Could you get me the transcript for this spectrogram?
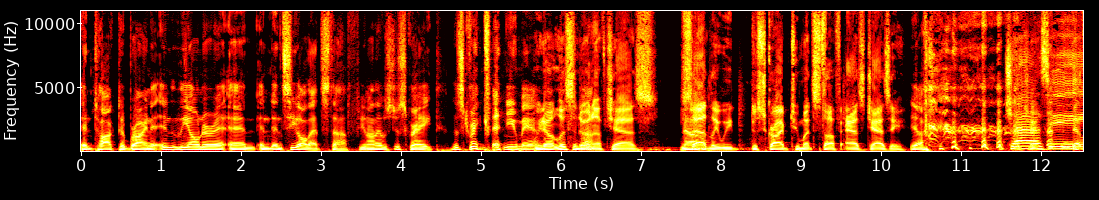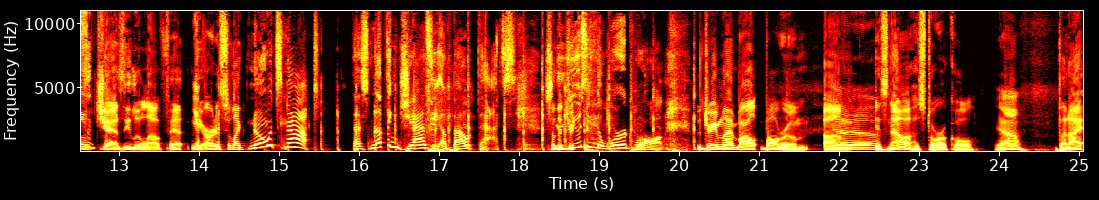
and talk to Brian and the owner and and, and see all that stuff. You know, that was just great. It was a great venue, man. We don't listen to uh, enough jazz. No. Sadly, we describe too much stuff as jazzy. Yeah. Jazzy. That's a jazzy little outfit. The artists are like, no, it's not. There's nothing jazzy about that. So the You're dr- using the word wrong. The Dreamland Ball- Ballroom um, is now a historical Yeah. but I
